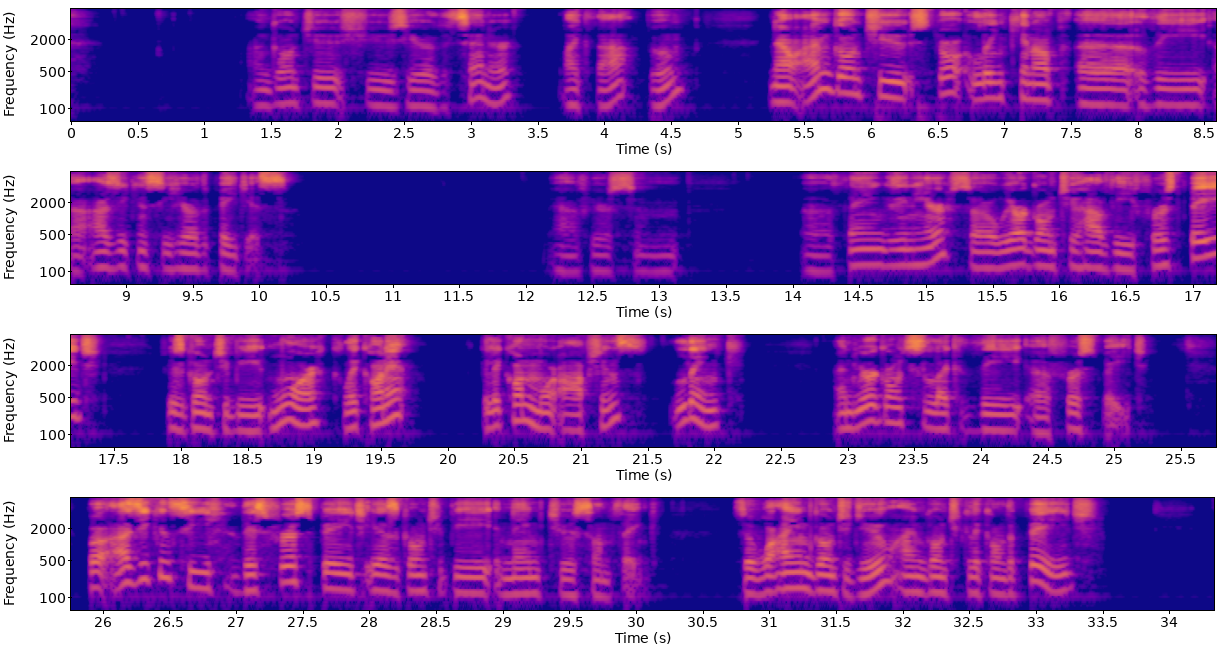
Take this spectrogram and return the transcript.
I'm going to choose here the center like that boom now I'm going to start linking up uh, the uh, as you can see here the pages we have here some uh, things in here. So we are going to have the first page, which is going to be more. Click on it, click on more options, link, and we're going to select the uh, first page. But as you can see, this first page is going to be named to something. So what I am going to do, I'm going to click on the page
